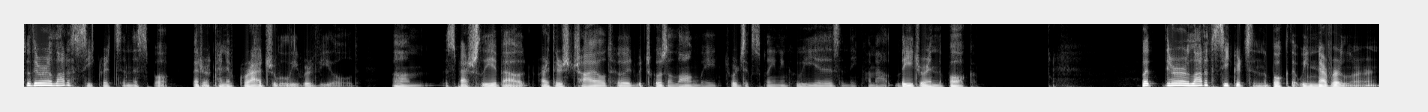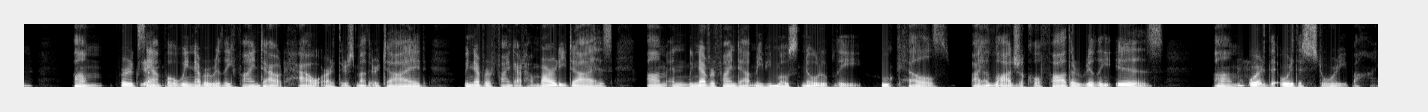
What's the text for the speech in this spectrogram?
so there are a lot of secrets in this book that are kind of gradually revealed, um, especially about Arthur's childhood, which goes a long way towards explaining who he is, and they come out later in the book. But there are a lot of secrets in the book that we never learn. Um, for example, yeah. we never really find out how Arthur's mother died. We never find out how Marty dies. Um, and we never find out, maybe most notably, who Kel's biological father really is, um, mm-hmm. or, the, or the story behind.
